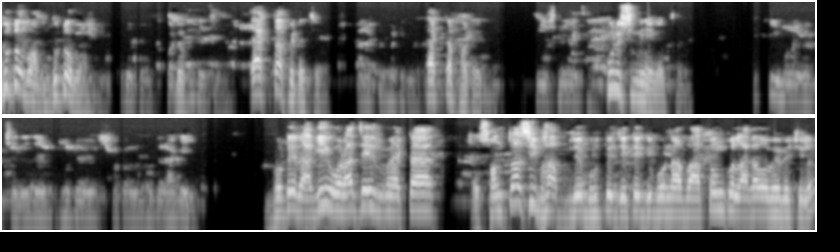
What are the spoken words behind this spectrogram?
দুটো বম দুটো বম। একটা ফেটেছে। একটা ফেটে ফাটেনি। পুলিশ নিয়ে গেছে? পুলিশ নিয়ে গেছে। কি মনে করছেন যে ভোটের সকাল ভোটের আগেই? ভোটের আগেই ওরা যে একটা সন্ত্রাসী ভাব যে ভূতে যেতে দিব না বা আতঙ্ক লাগাবো ভেবেছিল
